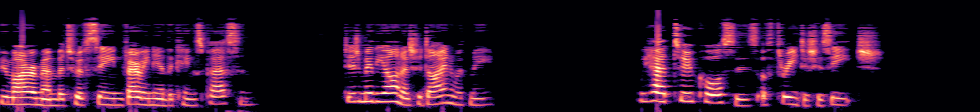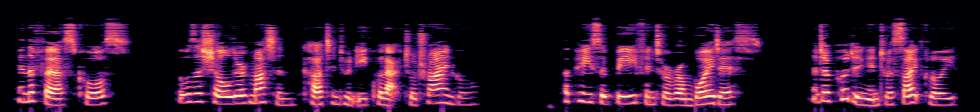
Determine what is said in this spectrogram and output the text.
whom I remember to have seen very near the king's person, did me the honour to dine with me. We had two courses of three dishes each. In the first course, there was a shoulder of mutton cut into an equilateral triangle, a piece of beef into a rhomboides, and a pudding into a cycloid.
